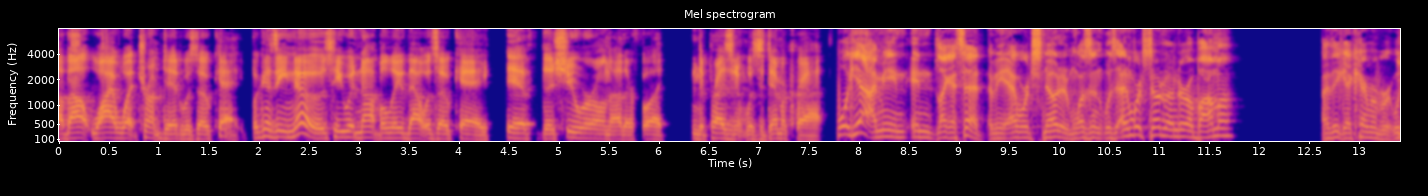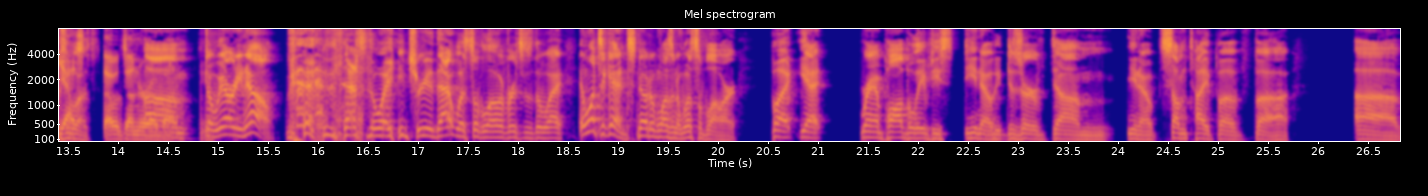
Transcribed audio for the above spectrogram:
about why what Trump did was okay because he knows he would not believe that was okay if the shoe were on the other foot and the president was a Democrat. Well, yeah, I mean, and like I said, I mean, Edward Snowden wasn't was Edward Snowden under Obama? I think I can't remember. It yes, was. That was under um, So we already know that's the way he treated that whistleblower versus the way. And once again, Snowden wasn't a whistleblower, but yet Rand Paul believed he's you know he deserved um you know some type of uh uh,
